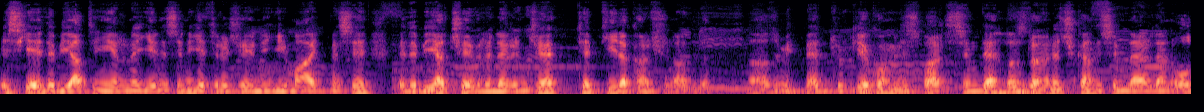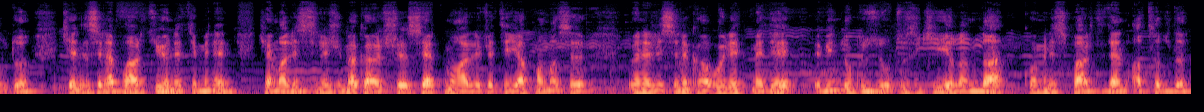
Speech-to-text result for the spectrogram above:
eski edebiyatın yerine yenisini getireceğini ima etmesi edebiyat çevrelerince tepkiyle karşılandı. Nazım Hikmet, Türkiye Komünist Partisi'nde hızla öne çıkan isimlerden oldu. Kendisine parti yönetiminin Kemalist rejime karşı sert muhalefeti yapmaması önerisini kabul etmedi ve 1932 yılında Komünist Parti'den atıldı.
